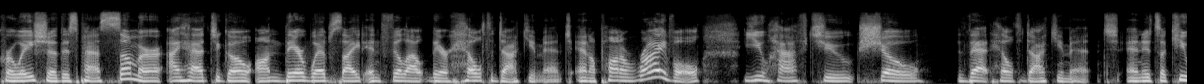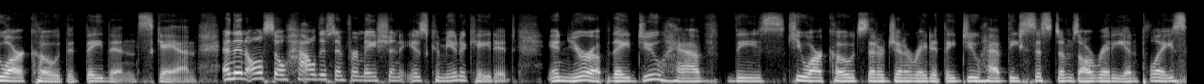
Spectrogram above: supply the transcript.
Croatia this past summer, I had to go on their website and fill out their health document. And upon arrival, you have to show that health document and it's a QR code that they then scan. And then also how this information is communicated. In Europe, they do have these QR codes that are generated, they do have these systems already in place.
